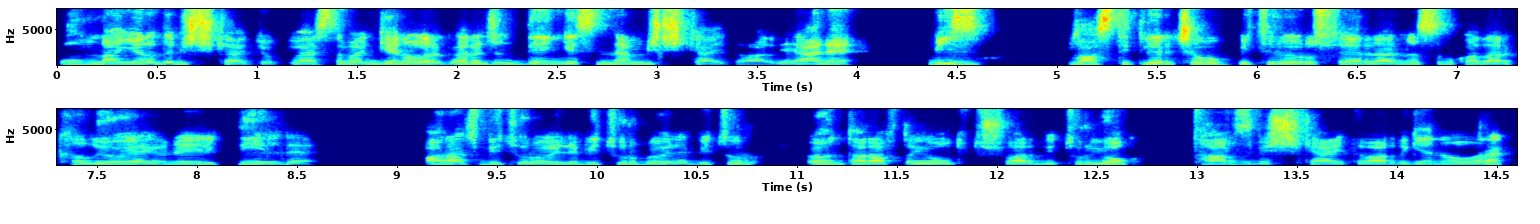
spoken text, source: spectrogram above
ondan yana da bir şikayet yok. Verstappen genel olarak aracın dengesinden bir şikayet vardı. Yani biz lastikleri çabuk bitiriyoruz. Ferrari nasıl bu kadar kalıyor ya yönelik değil de araç bir tur öyle bir tur böyle bir tur ön tarafta yol tutuş var bir tur yok tarzı bir şikayeti vardı genel olarak.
